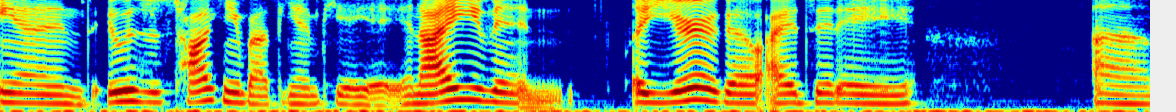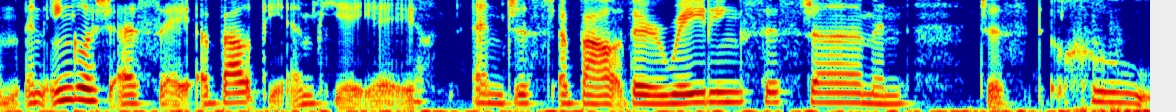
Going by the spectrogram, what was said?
and it was just talking about the MPAA. And I even a year ago I did a um, an English essay about the MPAA and just about their rating system and just who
